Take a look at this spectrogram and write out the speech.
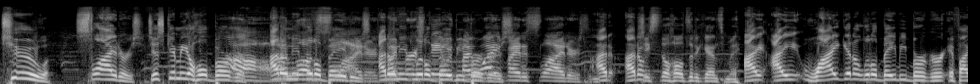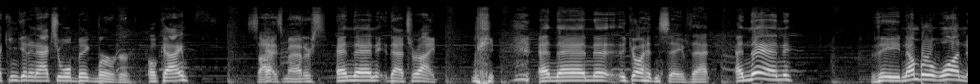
Two, sliders. Just give me a whole burger. Oh, I don't need love little babies. I don't My need little baby my burgers. Wife, I had sliders. and I I don't- She still holds it against me. I, I, why get a little baby burger if I can get an actual big burger? Okay. Size matters. And then that's right. and then uh, go ahead and save that. And then the number one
